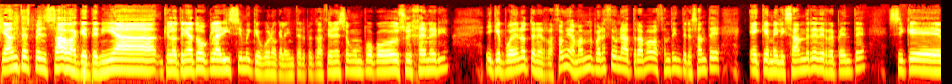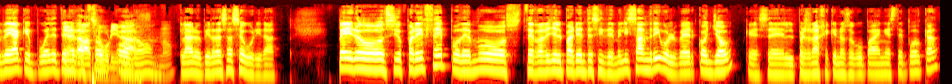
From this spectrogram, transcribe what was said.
que antes pensaba que tenía que lo tenía todo clarísimo y que bueno que las interpretaciones son un poco sui generis y que puede no tener razón y además me parece una trama bastante interesante eh, que Melisandre de repente sí que vea que puede tener Pierda la razón seguridad, o no. ¿no? claro pierda esa seguridad pero si os parece podemos cerrar ya el paréntesis de Melisandre y volver con John que es el personaje que nos ocupa en este podcast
